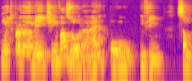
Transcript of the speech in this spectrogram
muito provavelmente invasora, né? Ou, enfim, são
